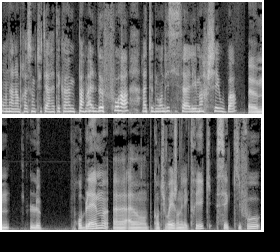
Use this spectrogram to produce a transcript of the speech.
On a l'impression que tu t'es arrêté quand même pas mal de fois à te demander si ça allait marcher ou pas. Euh, le problème euh, quand tu voyages en électrique, c'est qu'il faut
